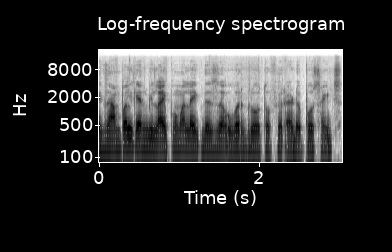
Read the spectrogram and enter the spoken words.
example can be lipoma like this is overgrowth of your adipocytes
